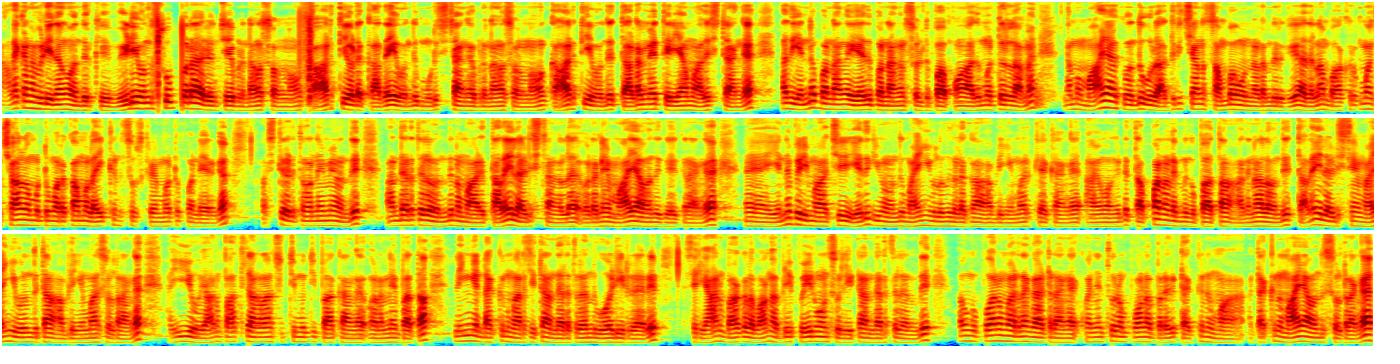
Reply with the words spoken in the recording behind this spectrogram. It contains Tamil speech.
நாளைக்கான வீடியோ தாங்க வந்திருக்கு. வீடியோ வந்து சூப்பராக இருந்துச்சு அப்படின்னு தாங்க சொல்லணும். கார்த்தியோட கதையை வந்து முடிச்சிட்டாங்க அப்படின்னு தாங்க சொல்லணும். கார்த்தியை வந்து தடமே தெரியாமல் அழிச்சிட்டாங்க. அது என்ன பண்ணாங்க ஏது பண்ணாங்கன்னு சொல்லிட்டு பார்ப்போம். அது மட்டும் இல்லாமல் நம்ம மாயாவுக்கு வந்து ஒரு அதிர்ச்சியான சம்பவம் நடந்திருக்கு. அதெல்லாம் பார்க்குறக்குமா சேனலை மட்டும் மறக்காமல் லைக் அண்ட் சப்ஸ்கிரைப் மட்டும் பண்ணிடுங்க ஃபஸ்ட்டு எடுத்தோடனே வந்து அந்த இடத்துல வந்து நம்ம தலையில் அடிச்சிட்டாங்கல்ல. உடனே மாயா வந்து கேட்குறாங்க என்ன பெரியமா ஆச்சு? எதுக்கு இவன் வந்து மயங்கி விழுந்து கிடக்கான்? அப்படிங்கிற மாதிரி கேட்காங்க. அவங்ககிட்ட தப்பாக நடந்துக்க பார்த்தான். அதனால் வந்து தலையில் அடிச்சிட்டேன் மயங்கி விழுந்துட்டான் அப்படிங்கிற மாதிரி சொல்கிறாங்க ஐயோ யாரும் பார்த்து பார்த்துட்டாங்களாம் சுற்றி முற்றி பார்க்காங்க. உடனே பார்த்தா லிங்கம் டக்குன்னு மறைச்சிட்டு அந்த இடத்துல இருந்து ஓடிடுறாரு. சரி யாரும் பார்க்கல வாங்க அப்படியே போயிடுவோன்னு சொல்லிட்டு அந்த இடத்துல இருந்து அவங்க போகிற மாதிரி தான் காட்டுறாங்க. கொஞ்சம் தூரம் போன பிறகு டக்குன்னு மா டக்குன்னு மாயா வந்து சொல்கிறாங்க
